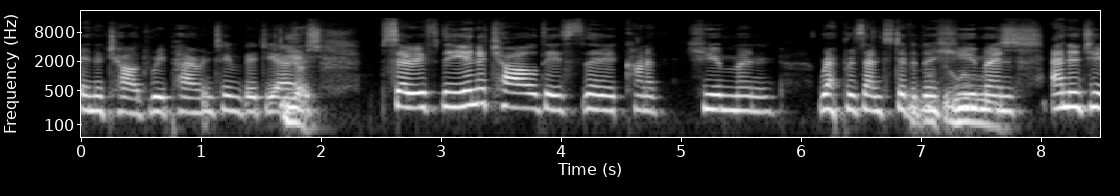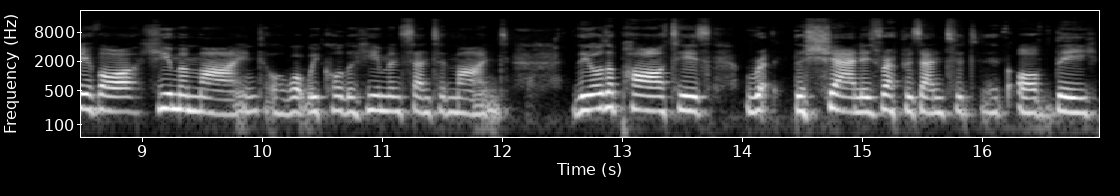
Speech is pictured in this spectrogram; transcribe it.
inner child reparenting videos. Yes. So if the inner child is the kind of human representative of the human energy of our human mind, or what we call the human centered mind, the other part is re- the Shen is representative of the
